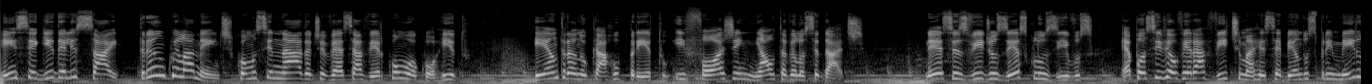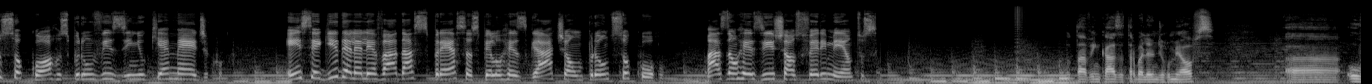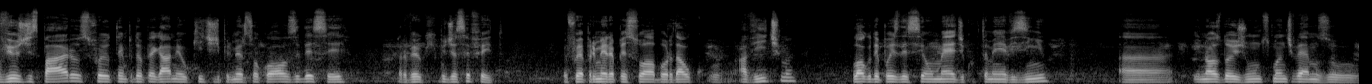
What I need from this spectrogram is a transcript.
Em seguida, ele sai, tranquilamente, como se nada tivesse a ver com o ocorrido. Entra no carro preto e foge em alta velocidade. Nesses vídeos exclusivos, é possível ver a vítima recebendo os primeiros socorros por um vizinho que é médico. Em seguida, ela é levada às pressas pelo resgate a um pronto-socorro, mas não resiste aos ferimentos. Eu estava em casa trabalhando de home office, uh, ouvi os disparos, foi o tempo de eu pegar meu kit de primeiros socorros e descer para ver o que podia ser feito. Eu fui a primeira pessoa a abordar a vítima, logo depois desceu um médico que também é vizinho, uh, e nós dois juntos mantivemos o,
